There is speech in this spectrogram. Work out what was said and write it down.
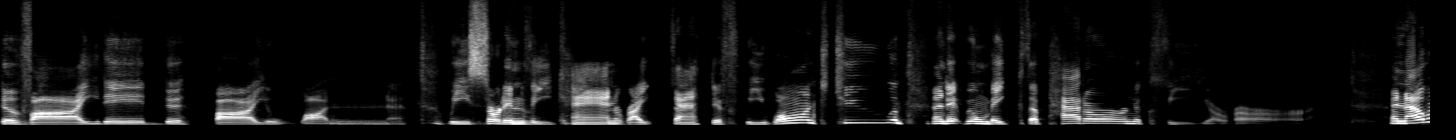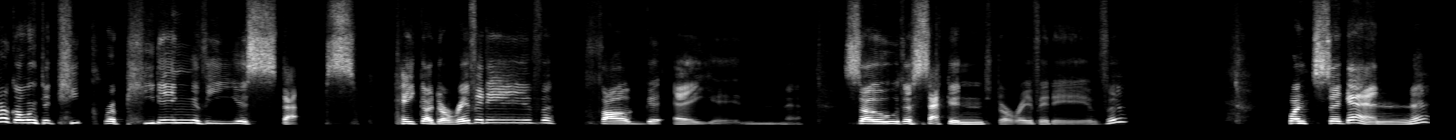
divided by 1. We certainly can write that if we want to, and it will make the pattern clearer. And now we're going to keep repeating these steps. Take a derivative, thug a in. So the second derivative. Once again,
